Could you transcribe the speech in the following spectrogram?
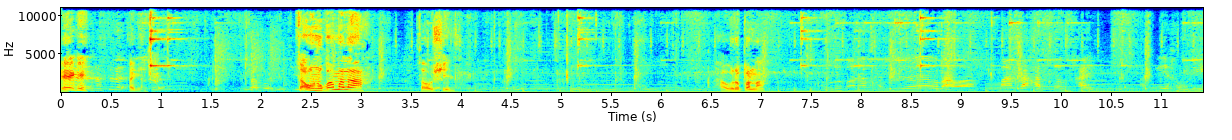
हे घे हा घे. चावू नको मला. चावशील. हावरपणा माझा हात पण खाईल. आपली हवरी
